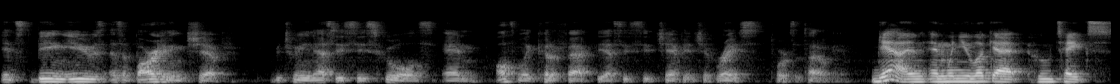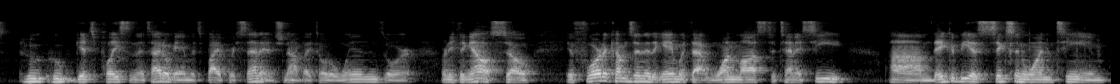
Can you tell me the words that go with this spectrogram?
it's being used as a bargaining chip between SEC schools and ultimately could affect the SEC championship race towards the title game. Yeah, and, and when you look at who takes who who gets placed in the title game, it's by percentage, not by total wins or or anything else. So if Florida comes into the game with that one loss to Tennessee, um, they could be a six and one team,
